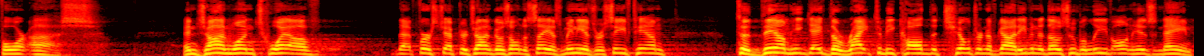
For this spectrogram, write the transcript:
for us. In John 1 12, that first chapter, John goes on to say, As many as received him, to them he gave the right to be called the children of God, even to those who believe on his name.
